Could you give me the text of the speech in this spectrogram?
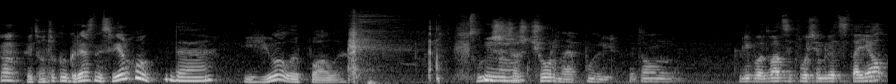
А, это он такой грязный сверху? Да. Ёлы-палы. Слышишь, Ну. аж черная пыль. Это он либо 28 лет стоял.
